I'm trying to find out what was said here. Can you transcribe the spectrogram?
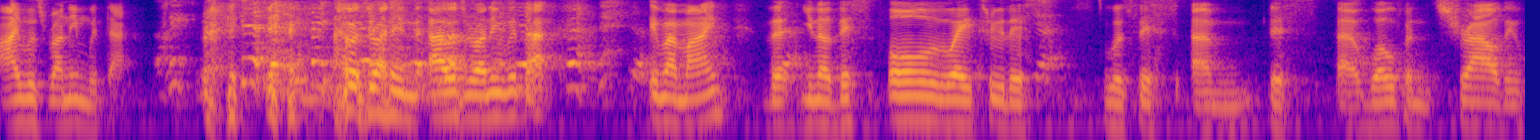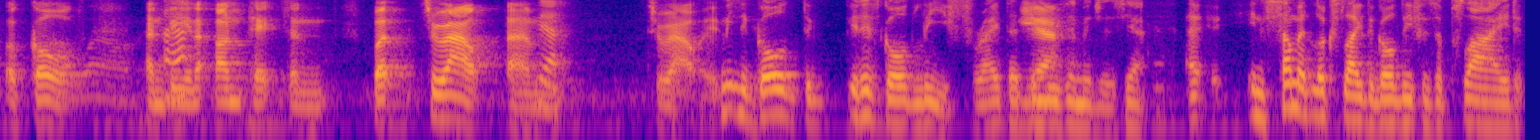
I was running with that. I was running. I was running with that, in my mind that you know this all the way through this Yeah. was this um, this uh, woven shroud of gold and being unpicked and but throughout um, Yeah. throughout it's, I mean, the gold, the, it is gold leaf, right? That's Yeah. in these images. Yeah. Uh, in some, it looks like the gold leaf is applied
